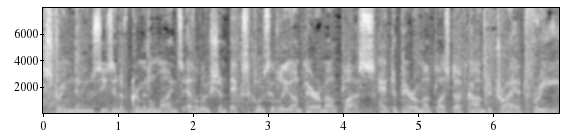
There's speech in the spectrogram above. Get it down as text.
Stream the new season of Criminal Minds Evolution exclusively on Paramount Plus. Head to ParamountPlus.com to try it free.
